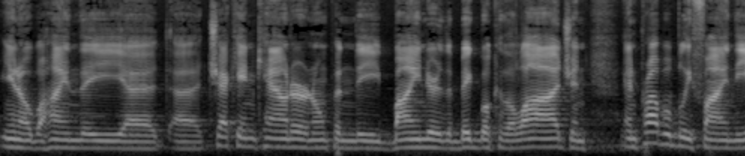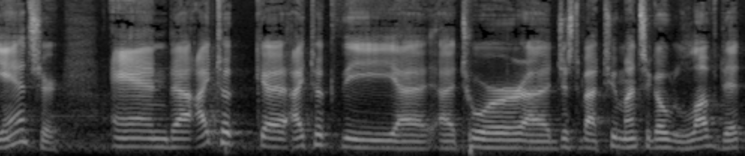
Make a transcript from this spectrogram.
you know, behind the uh, uh, check-in counter and open the binder, the Big Book of the Lodge, and, and probably find the answer. And uh, I took uh, I took the uh, uh tour uh, just about two months ago. Loved it.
